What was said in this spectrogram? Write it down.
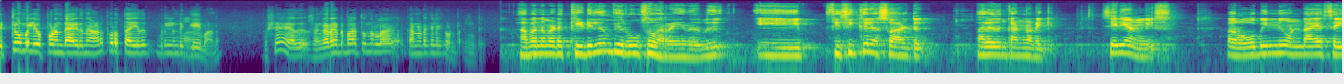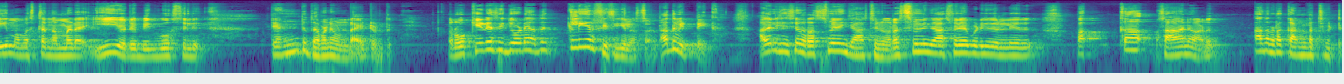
ഏറ്റവും വലിയ ഒപ്പണുണ്ടായിരുന്ന ആൾ പുറത്തായത് ബ്രില്യന്റ് ഗെയിമാണ് പക്ഷേ അത് സംഘടനയുടെ ഭാഗത്തു നിന്നുള്ള കർണാടകയിലേക്ക് ഉണ്ട്. അപ്പം നമ്മുടെ കിടിലും ഫിറൂസ് പറയുന്നത് ഈ ഫിസിക്കൽ അസാൾട്ട് പലതും കണ്ണടയ്ക്കും. ശരിയാണ് ഗീസ്. റോബിന് ഉണ്ടായ സെയിം അവസ്ഥ നമ്മുടെ ഈ ഒരു ബിഗ് ബോസിൽ രണ്ട് തവണ ഉണ്ടായിട്ടുണ്ട്. റോക്കിയുടെ സിജോടെ അത് ക്ലിയർ ഫിസിക്കൽ റിസൾട്ട് അത് വിട്ടേക്ക്. അതിനുശേഷം റസ്മിനും ജാസ്മിനും റസ്മിനും ജാസ്മിനെ പിടിച്ച് തള്ളിയത് പക്ക സാധനമാണ്. അതവിടെ കണ്ടച്ച് വിട്ട്.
